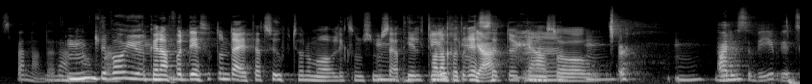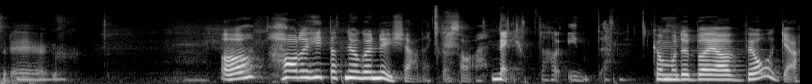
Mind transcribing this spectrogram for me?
spännande där Mm, det var ju Och kunna få dessutom dig till att se upp till honom och liksom, som du säger, tilltala honom på ett rätt sätt. Dyrka hans och... Mm. Ja, det är så vidrigt så det... usch. Ja, har du hittat någon ny kärlek då, Sara? Nej, det har jag inte. Kommer du börja våga?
